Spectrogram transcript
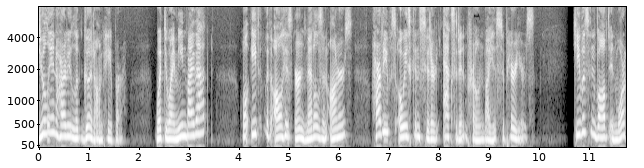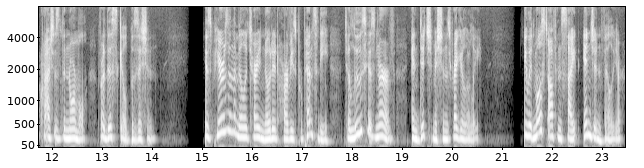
Julian Harvey looked good on paper. What do I mean by that? Well, even with all his earned medals and honors, Harvey was always considered accident prone by his superiors. He was involved in more crashes than normal for this skilled position. His peers in the military noted Harvey's propensity to lose his nerve and ditch missions regularly. He would most often cite engine failure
